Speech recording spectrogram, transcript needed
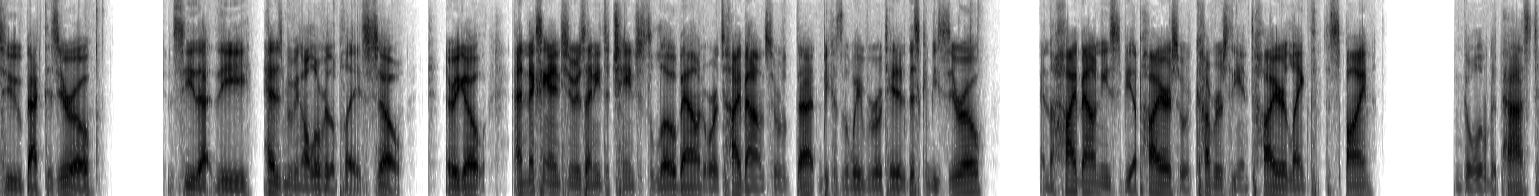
to back to zero, can see that the head is moving all over the place. So there we go. And next thing I need to do is I need to change its low bound or its high bound. So that, because of the way we rotated, this can be zero. And the high bound needs to be up higher so it covers the entire length of the spine. And go a little bit past.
